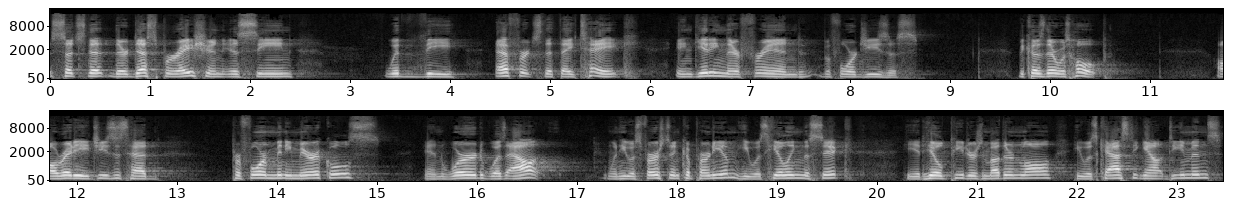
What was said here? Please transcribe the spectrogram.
such that their desperation is seen with the efforts that they take in getting their friend before Jesus because there was hope. Already, Jesus had performed many miracles, and word was out. When he was first in Capernaum, he was healing the sick. He had healed Peter's mother in law. He was casting out demons.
